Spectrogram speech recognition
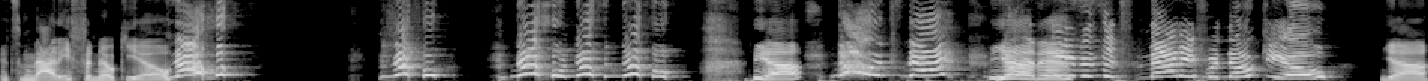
It's Oh, no. Matty Finochio. No, no, no, no, no. Yeah. No, it's not. Yeah, it is. Name is it's Matty Finochio. Yeah.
